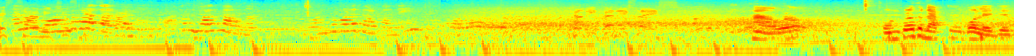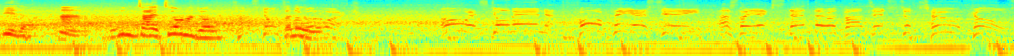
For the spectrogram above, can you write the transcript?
This এখন time he বন্ধ just করা gets his দরকার angle. নেই। এখন জল দাও না বন্ধ করার দরকার নেই Can he finish this? হ্যাঁ ওরা ফোন করে তো ডাক্তার বলে যে দিয়ে যাও হ্যাঁ তুমি চাই চেয়েও না জল Touched onto the Hello. woodwork. Oh, it's gone in for PSG as they extend their advantage to two goals.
